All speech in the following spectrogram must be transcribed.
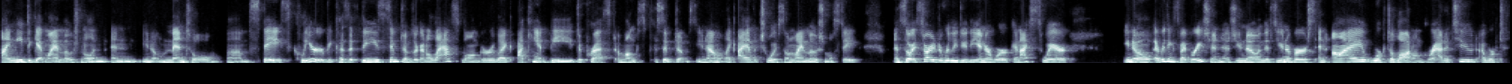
I need to get my emotional and and you know mental um, space clear because if these symptoms are going to last longer, like I can't be depressed amongst the symptoms. You know, like I have a choice on my emotional state, and so I started to really do the inner work. And I swear, you know, everything's vibration, as you know, in this universe. And I worked a lot on gratitude. I worked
